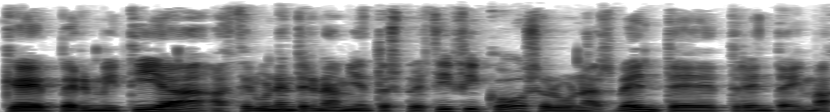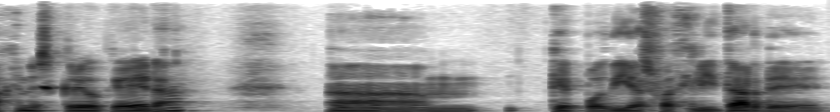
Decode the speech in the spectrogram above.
que permitía hacer un entrenamiento específico sobre unas 20, 30 imágenes, creo que era, que podías facilitar de,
